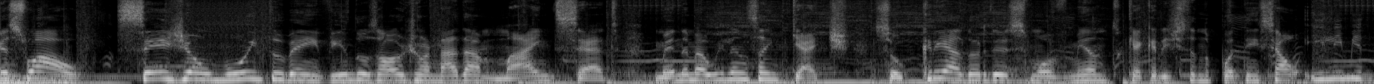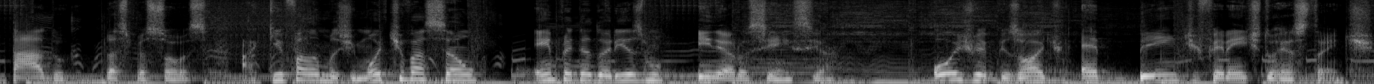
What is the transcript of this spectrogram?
Pessoal, sejam muito bem-vindos ao Jornada Mindset. Meu nome é William Zanquete, sou criador desse movimento que acredita no potencial ilimitado das pessoas. Aqui falamos de motivação, empreendedorismo e neurociência. Hoje o episódio é bem diferente do restante.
